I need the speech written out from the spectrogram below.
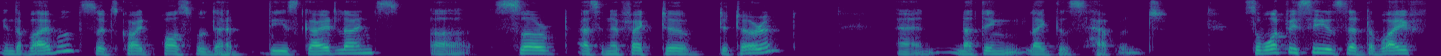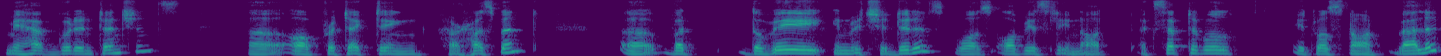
in the Bible, so it's quite possible that these guidelines served as an effective deterrent and nothing like this happened. So what we see is that the wife may have good intentions uh, of protecting her husband, uh, but the way in which she did it was obviously not acceptable. It was not valid.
